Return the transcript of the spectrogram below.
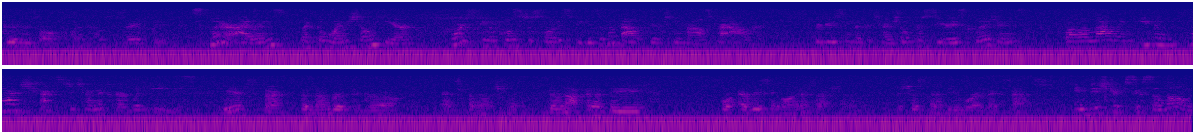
good results when it comes to safety. Splitter islands, like the one shown here, force vehicles to slow to speeds of about 15 miles per hour, reducing the potential for serious collisions while allowing even large trucks to turn the curve with ease. We expect the number to grow exponentially. They're not gonna be for every single intersection. It's just gonna be where it makes sense. In District 6 alone,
